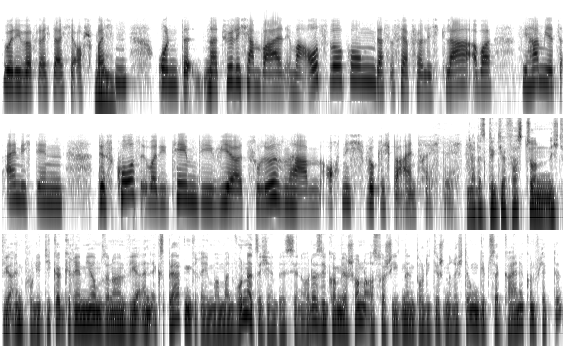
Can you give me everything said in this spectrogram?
über die wir vielleicht gleich ja auch sprechen. Mhm. Und äh, natürlich haben Wahlen immer Auswirkungen, das ist ja völlig klar, aber sie haben jetzt eigentlich den Diskurs über die Themen, die wir zu lösen haben, auch nicht wirklich beeinträchtigt. Ja, das klingt ja fast schon nicht wie ein Politikergremium, sondern wie ein Expertengremium. Man wundert sich ein bisschen, oder? Sie kommen ja schon aus verschiedenen politischen Richtungen. Gibt es da keine Konflikte?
